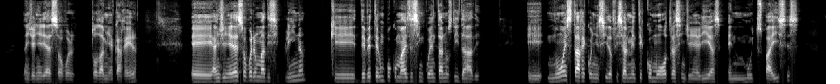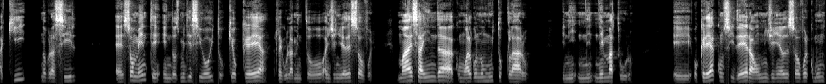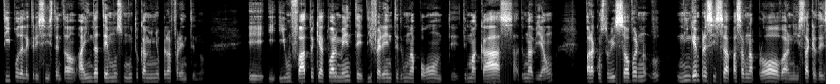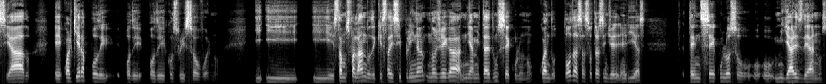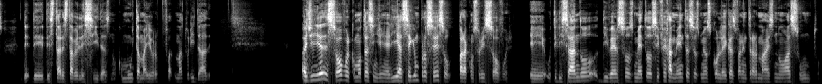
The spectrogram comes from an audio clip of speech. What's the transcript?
na engenharia de software toda a minha carreira. É, a engenharia de software é uma disciplina que deve ter um pouco mais de 50 anos de idade. Eh, está reconhecida oficialmente como outras engenharias em muitos países. Aqui no Brasil, é somente em 2018 que o CREA regulamentou a engenharia de software, mas ainda como algo não muito claro nem, nem maturo. Eh, o CREA considera um engenheiro de software como um tipo de eletricista, então ainda temos muito caminho pela frente. Não? E, e, e, um fato é que atualmente, diferente de uma ponte, de uma casa, de um avião, para construir software, ninguém precisa passar uma prova, nem estar credenciado. É, qualquer pode, pode, pode construir software. E, e, e, estamos falando de que esta disciplina não chega nem à metade de um século, não? quando todas as outras engenharias têm séculos ou, ou, ou milhares de anos de, de, de estar estabelecidas não? com muita maior maturidade. A engenharia de software, como outras engenharias, segue um processo para construir software, eh, utilizando diversos métodos e ferramentas, e os meus colegas vão entrar mais no assunto.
